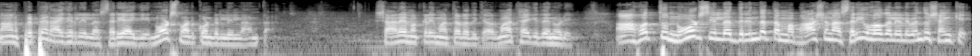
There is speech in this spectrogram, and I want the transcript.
ನಾನು ಪ್ರಿಪೇರ್ ಆಗಿರಲಿಲ್ಲ, ಸರಿಯಾಗಿ ನೋಟ್ಸ್ ಮಾಡ್ಕೊಂಡಿರಲಿಲ್ಲ ಅಂತ. ಶಾಲೆ ಮಕ್ಕಳಿಗೆ ಮಾತಾಡೋದಕ್ಕೆ ಅವ್ರ ಮಾತು ಹೇಗಿದೆ ನೋಡಿ. ಆ ಹೊತ್ತು ನೋಟ್ಸ್ ಇಲ್ಲದ್ರಿಂದ ತಮ್ಮ ಭಾಷಣ ಸರಿ ಹೋಗಲಿಲ್ಲವೆಂದು ಶಂಕೆ.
